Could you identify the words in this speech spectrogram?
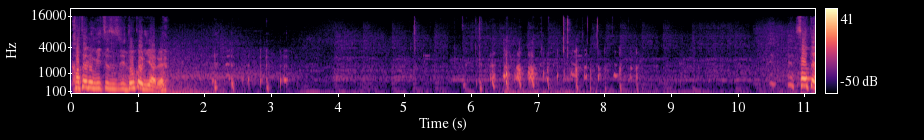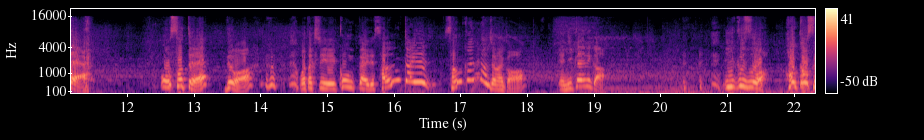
勝てる道筋どこにある？さてお、さてでは私、今回で3回、3回目なんじゃないか？いや、2回目か。行くぞ博士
